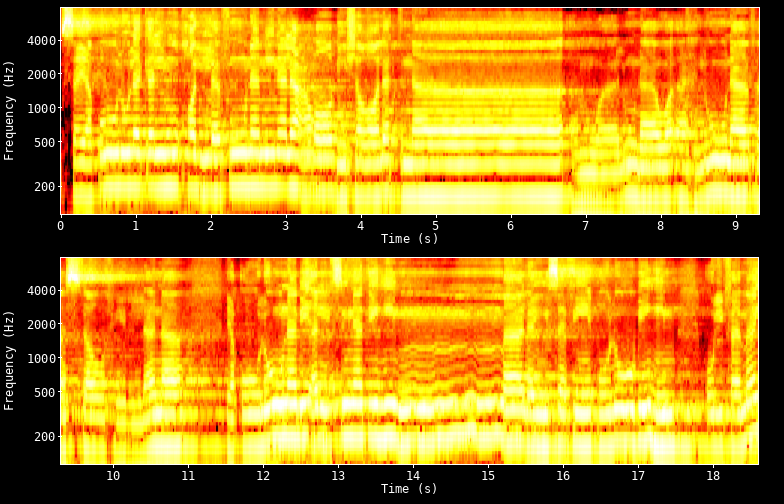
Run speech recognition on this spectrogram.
سيقول لك المخلفون من الأعراب شغلتنا أموالنا وأهلنا فاستغفر لنا. يقولون بألسنتهم ما ليس في قلوبهم قل فمن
